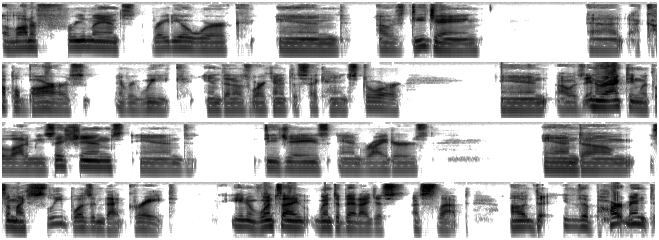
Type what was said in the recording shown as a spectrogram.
a lot of freelance radio work and I was DJing at a couple bars every week, and then I was working at the secondhand store, and I was interacting with a lot of musicians and DJs and writers, and um, so my sleep wasn't that great. You know, once I went to bed, I just I slept. Uh, the the apartment,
